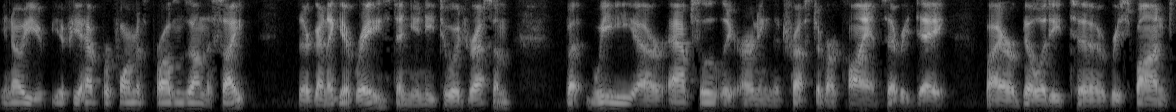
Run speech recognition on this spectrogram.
You know, you, if you have performance problems on the site, they're going to get raised and you need to address them. But we are absolutely earning the trust of our clients every day by our ability to respond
